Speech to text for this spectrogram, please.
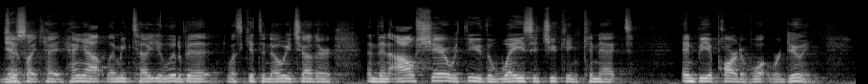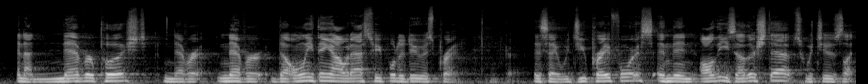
just like hey, hang out, let me tell you a little bit, let's get to know each other, and then I'll share with you the ways that you can connect and be a part of what we're doing. And I never pushed, never, never. The only thing I would ask people to do is pray. Okay. They say, "Would you pray for us?" And then all these other steps, which is like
